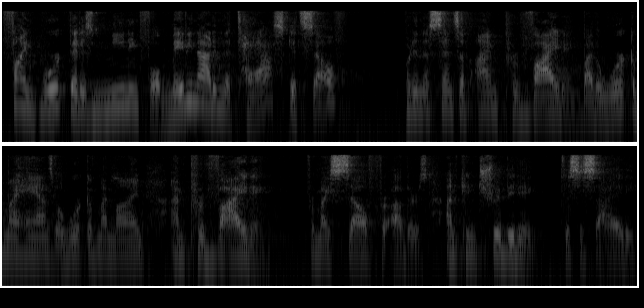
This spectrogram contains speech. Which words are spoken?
find work that is meaningful, maybe not in the task itself, but in the sense of I'm providing by the work of my hands, by the work of my mind, I'm providing for myself, for others. I'm contributing to society,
